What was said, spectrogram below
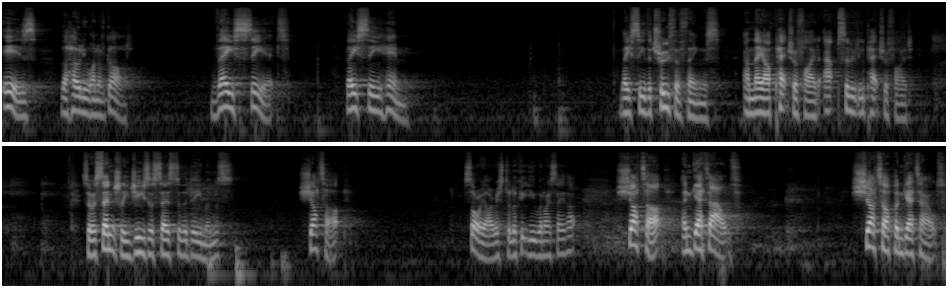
is the Holy One of God. They see it, they see Him. They see the truth of things and they are petrified, absolutely petrified. So essentially, Jesus says to the demons, Shut up. Sorry, Iris, to look at you when I say that. Shut up and get out. Shut up and get out.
